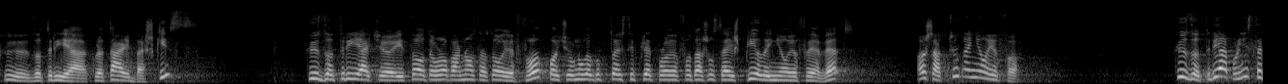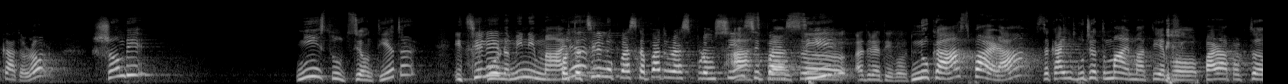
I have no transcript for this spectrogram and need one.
Ky zotëria kryetari i bashkisë, ky zotëria që i thotë Europa Nostra është OJF, po që nuk e kuptoj si flet për OJF-të ashtu se ai është pjellë e një OJF-je vetë, është aty nga një OJF. Ky zotëria për 24 orë shembi një institucion tjetër i cili për të cilin nuk paska patur as pronësi sipas Adriatikut. Nuk ka as para, se ka një buxhet të majmë atje, po para për këtë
